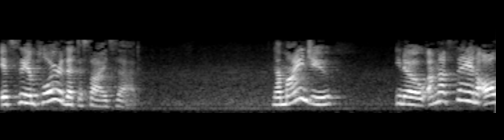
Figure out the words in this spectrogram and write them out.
It's the employer that decides that. Now, mind you, you know, I'm not saying all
